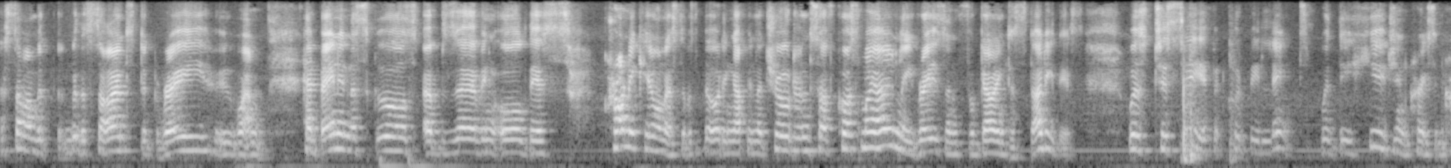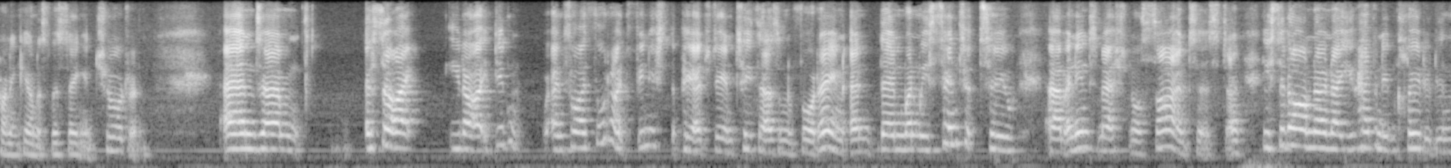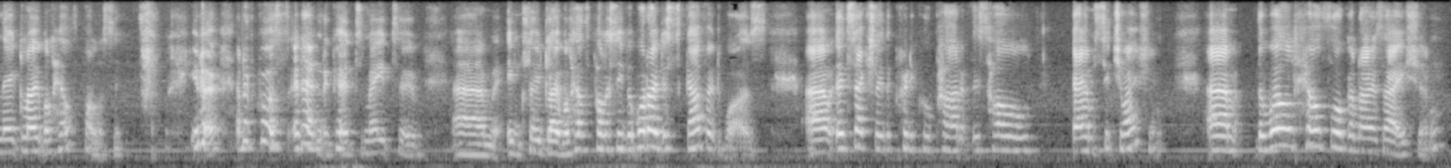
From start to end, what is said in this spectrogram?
someone with, with a science degree who um, had been in the schools observing all this chronic illness that was building up in the children. So, of course, my only reason for going to study this was to see if it could be linked with the huge increase in chronic illness we're seeing in children. And um, so I, you know, I didn't, and so I thought I'd finished the PhD in 2014. And then when we sent it to um, an international scientist, uh, he said, "Oh no, no, you haven't included in their global health policy." you know, and of course, it hadn't occurred to me to um, include global health policy. But what I discovered was uh, it's actually the critical part of this whole um, situation. Um, the World Health Organization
